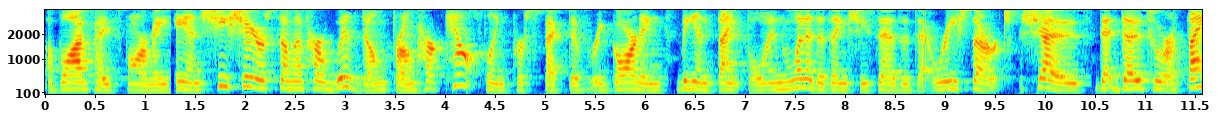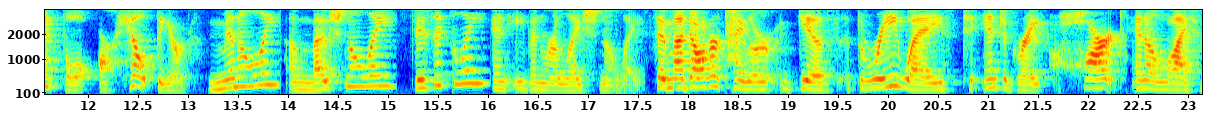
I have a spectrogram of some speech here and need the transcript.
a blog post for me, and she shares some of her wisdom from her counseling perspective regarding being thankful. And one of the things she says is that research shows that those who are thankful are healthier mentally, emotionally, physically, and even relationally. So, my daughter Taylor gives three ways to integrate a heart and a life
